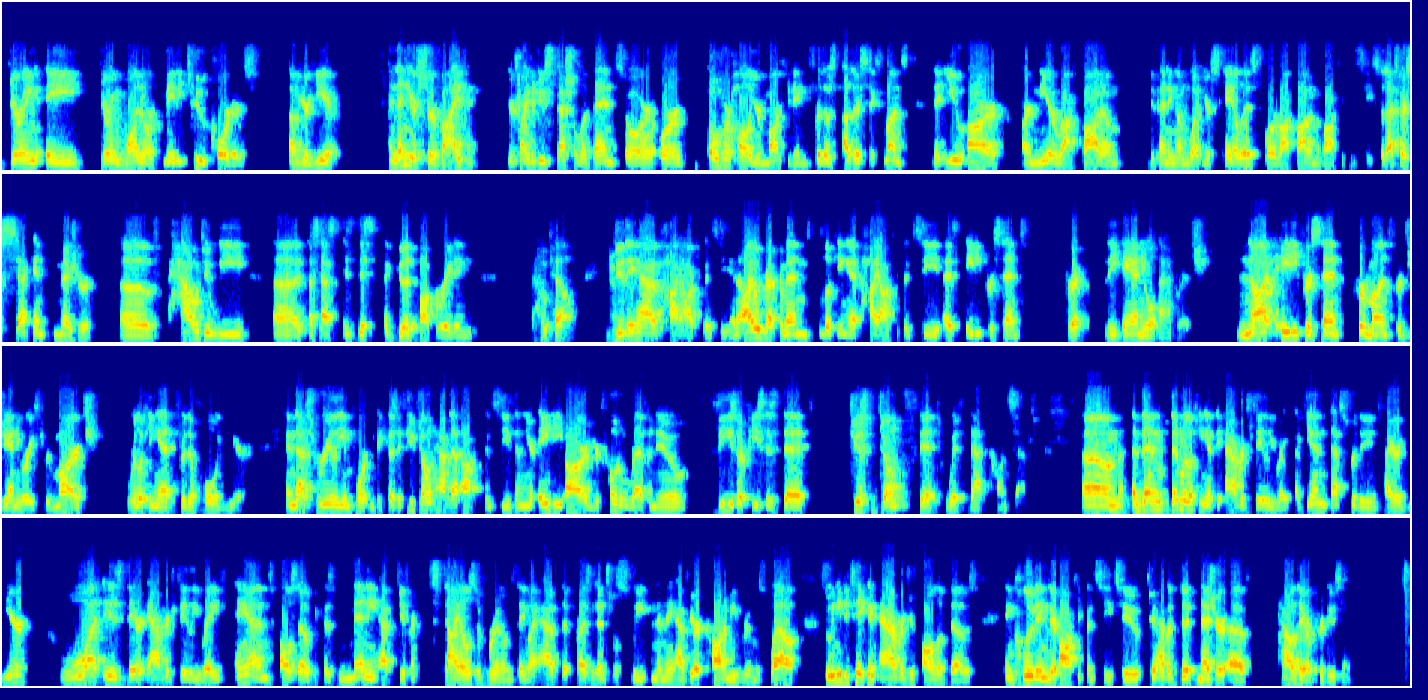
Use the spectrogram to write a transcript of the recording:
during a during one or maybe two quarters of your year. And then you're surviving. You're trying to do special events or or overhaul your marketing for those other 6 months that you are are near rock bottom depending on what your scale is for rock bottom of occupancy. So that's our second measure of how do we uh, assess is this a good operating hotel? Yeah. Do they have high occupancy? And I would recommend looking at high occupancy as 80% for the annual average, not 80% per month for January through March. We're looking at for the whole year. And that's really important because if you don't have that occupancy, then your ADR, your total revenue, these are pieces that just don't fit with that concept. Um, and then, then we're looking at the average daily rate. Again, that's for the entire year. What is their average daily rate? And also because many have different styles of rooms, they might have the presidential suite and then they have their economy room as well. So we need to take an average of all of those, including their occupancy, to, to have a good measure of how they are producing.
